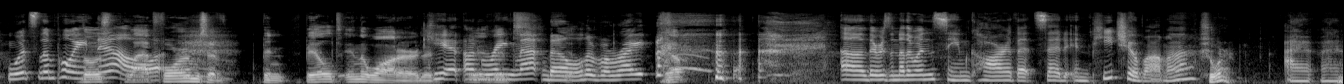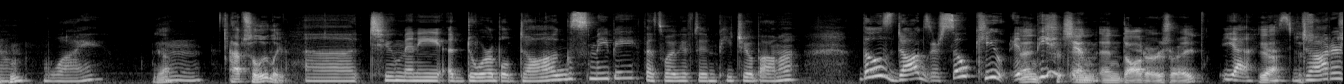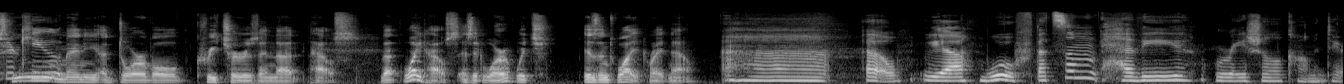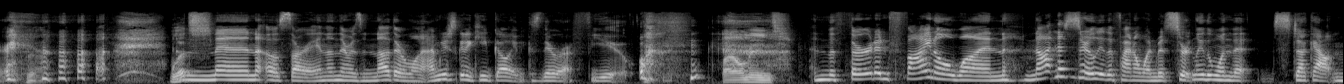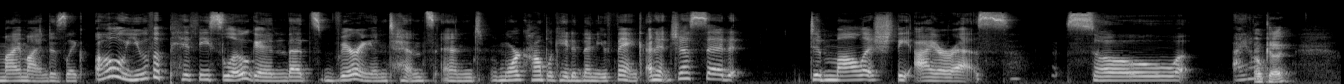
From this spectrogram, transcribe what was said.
What's the point those now? platforms have been built in the water. That- Can't unring that bell, am I right? Yep. Uh, there was another one, same car that said impeach Obama. Sure. I I don't Mm-hmm. why. Yeah. Mm. Absolutely. Too many adorable dogs, maybe. That's why we have to impeach Obama. Those dogs are so cute. and, Impeach ch- and and daughters, right? yeah, Yeah. his daughters are cute. too many adorable creatures in that house. That White House, as it were, which isn't white right now. Uh, oh, yeah. Woof. That's some heavy racial commentary. Let's And then, oh, sorry. And then there was another one. I'm just going to keep going because there are a few. by all means. And the third and final one, not necessarily the final one, but certainly the one that stuck out in my mind is like, oh, you have a pithy slogan that's very intense and more complicated than you think. And it just said, demolish the IRS. So, I don't Okay.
